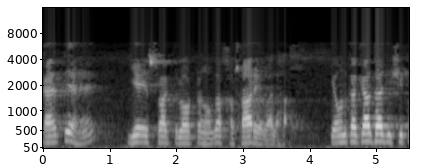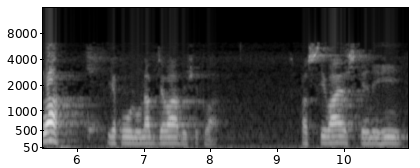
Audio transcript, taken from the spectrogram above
کہتے ہیں، یہ اس وقت لوٹنا ہوگا خسارے والا۔ یہ ان کا کیا تھا جی شکوا یقول اب جواب شکوا بس سوائے اس کے نہیں،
